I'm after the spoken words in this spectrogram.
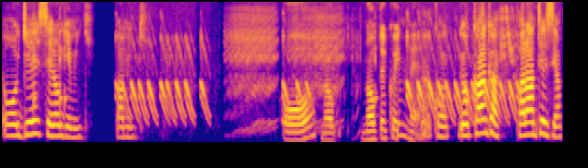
OG Selo Gaming. Gaming. O nok nokta koyayım mı? Koy. Yok kanka parantez yap.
